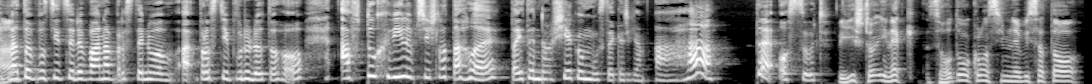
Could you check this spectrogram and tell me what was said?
na to pustit se do pána prstenu a prostě půjdu do toho. A v tu chvíli přišla tahle, tady ten další jako můstek a říkám, aha, to je osud. Vidíš to, inak z hodou okolností mne by sa to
